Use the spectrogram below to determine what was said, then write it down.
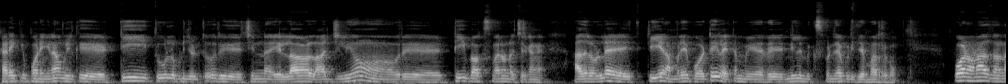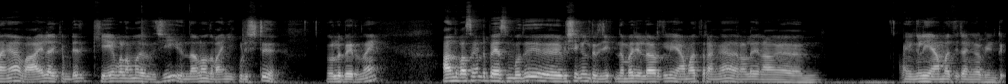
கடைக்கு போனீங்கன்னா உங்களுக்கு டீ தூள் அப்படின்னு சொல்லிட்டு ஒரு சின்ன எல்லா லாட்ஜ்லேயும் ஒரு டீ பாக்ஸ் மாதிரி ஒன்று வச்சுருக்காங்க. அதில் உள்ள டீயை நம்மளே போட்டு லைட்டாக வெந்நில மிக்ஸ் பண்ணி தான் குடிக்கிற மாதிரி இருக்கும். போனோன்னா அது தந்தாங்க. வாயில் வைக்க முடியாது. கேவலமாக இருந்துச்சு. இருந்தாலும் அதை வாங்கி குடிச்சிட்டு உள்ளே போயிருந்தேன். அந்த பசங்கள்கிட்ட பேசும்போது விஷயங்கள் தெரிஞ்சு இந்த மாதிரி எல்லா இடத்துலையும் ஏமாத்துறாங்க. அதனால் நாங்கள் எங்களையும் ஏமாற்றிட்டாங்க அப்படின்ட்டு.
